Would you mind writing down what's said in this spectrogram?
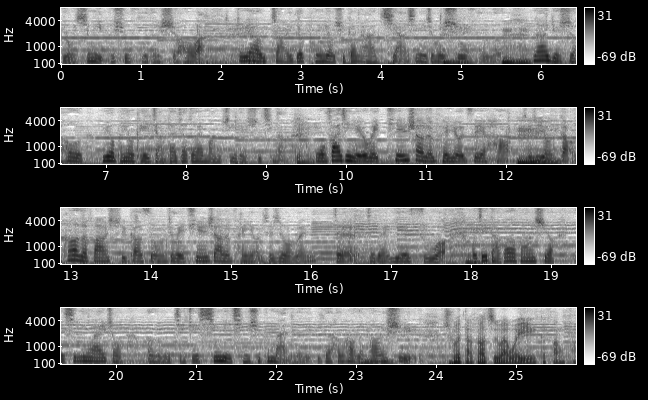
有心里不舒服的时候啊。都要找一个朋友去跟他讲，心里就会舒服了。嗯嗯。那有时候没有朋友可以讲，大家都在忙自己的事情啊。对。我发现有一位天上的朋友最好，嗯、就是用祷告的方式告诉我们，这位天上的朋友就是我们的这个耶稣哦。嗯、我觉得祷告的方式哦，也是另外一种。嗯，解决心理情绪不满的一个很好的方式。嗯，除了祷告之外，我也有一个方法。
